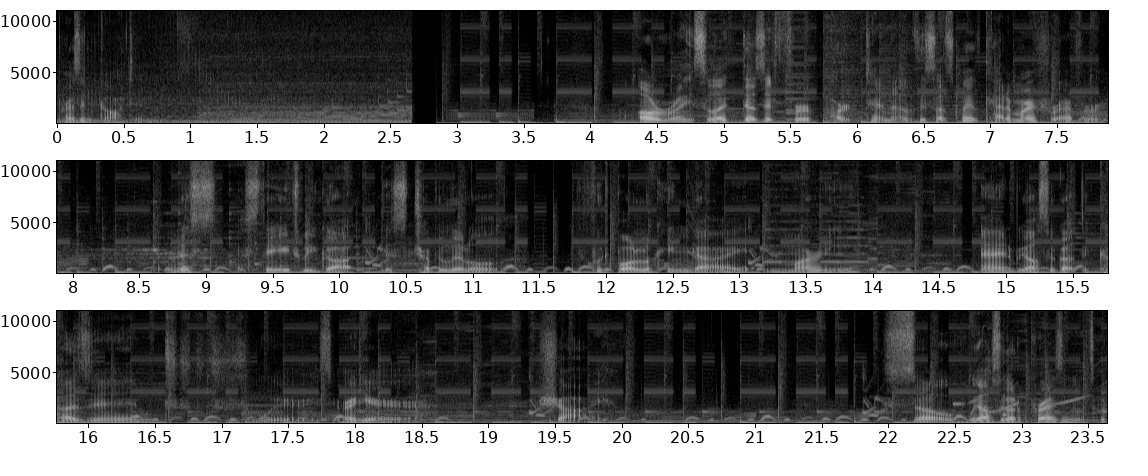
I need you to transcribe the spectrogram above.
present gotten. Alright, so that does it for part 10 of this Let's Play of Katamari Forever. This stage, we got this chubby little football looking guy, Marnie. And we also got the cousin, where is it? Right here, Shy. So, we also got a present. Let's go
